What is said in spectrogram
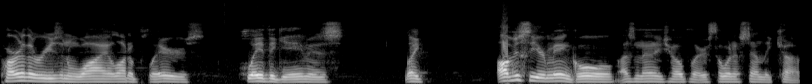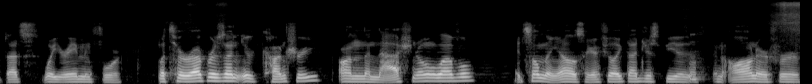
part of the reason why a lot of players play the game is, like, obviously your main goal as an NHL player is to win a Stanley Cup. That's what you're aiming for. But to represent your country on the national level, it's something else. Like, I feel like that'd just be a, an honor for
